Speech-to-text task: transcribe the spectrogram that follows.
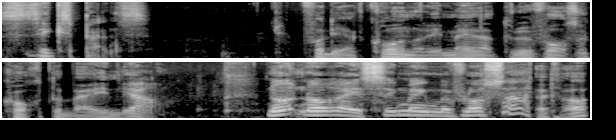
sixpence? Fordi at kona di mener at du får så korte bein. Ja. Nå, nå reiser jeg meg med flosshatt. Ja.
